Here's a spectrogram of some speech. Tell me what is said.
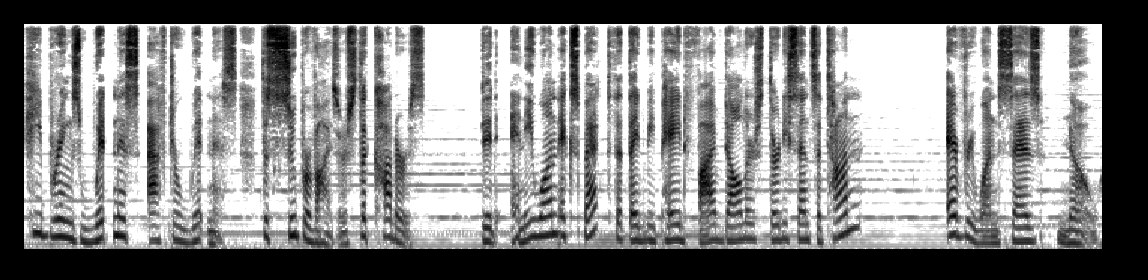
He brings witness after witness the supervisors, the cutters. Did anyone expect that they'd be paid $5.30 a ton? Everyone says no.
